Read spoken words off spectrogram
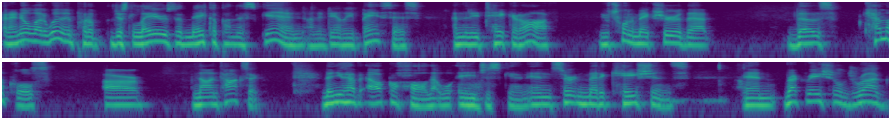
And I know a lot of women put up just layers of makeup on the skin on a daily basis and then they take it off. You just want to make sure that those chemicals are non toxic. Then you have alcohol that will age the skin and certain medications and recreational drug.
